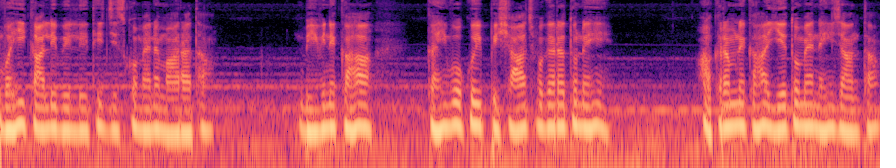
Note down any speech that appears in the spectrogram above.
वही काली बिल्ली थी जिसको मैंने मारा था। बीवी ने कहा, कहीं वो कोई पिशाच वगैरह तो नहीं? अकरम ने कहा यह तो मैं नहीं जानता,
